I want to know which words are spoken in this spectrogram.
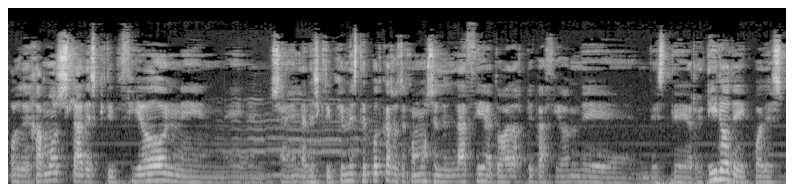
Os dejamos la descripción en, o sea, en la descripción de este podcast os dejamos el enlace a toda la explicación de, de este retiro, de cuál es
